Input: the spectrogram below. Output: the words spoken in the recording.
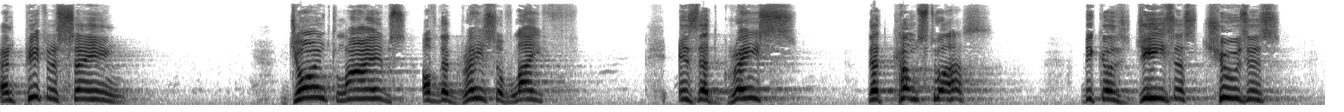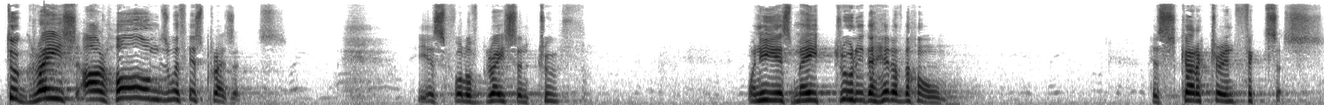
And Peter's saying, joint lives of the grace of life is that grace that comes to us because Jesus chooses to grace our homes with His presence. He is full of grace and truth. When He is made truly the head of the home, His character infects us.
